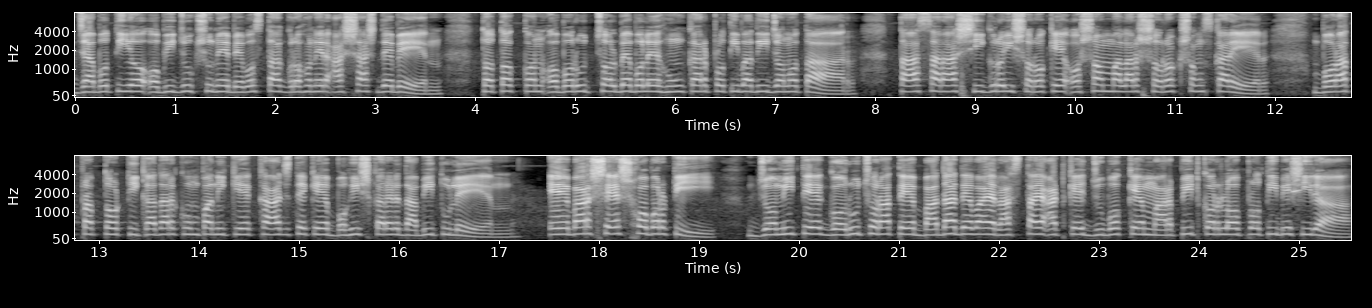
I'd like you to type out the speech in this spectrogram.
যাবতীয় অভিযোগ শুনে ব্যবস্থা গ্রহণের আশ্বাস দেবেন, ততক্ষণ অবরোধ চলবে বলে হুঙ্কার প্রতিবাদী জনতার। তাছাড়া শীঘ্রই সড়কে অসম মালার সড়ক সংস্কারের বরাতপ্রাপ্ত ঠিকাদার কোম্পানিকে কাজ থেকে বহিষ্কারের দাবি তুলেন। এবার শেষ খবরটি। জমিতে গরু চড়াতে বাধা দেওয়ায় রাস্তায় আটকে যুবককে মারপিট করল প্রতিবেশীরা।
